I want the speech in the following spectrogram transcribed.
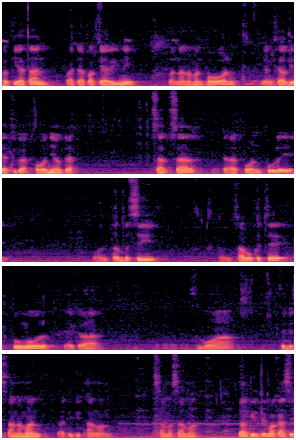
kegiatan pada pagi hari ini, penanaman pohon, yang saya lihat juga pohonnya sudah besar-besar, ada pohon pule, pohon terembesi, pohon sawo kecil, bungur, saya kira semua jenis tanaman tadi ditanam sama-sama. Lagi terima kasih.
